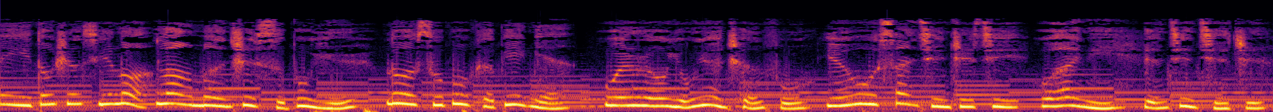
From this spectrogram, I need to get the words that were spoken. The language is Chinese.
爱意东升西落浪漫至死不渝落俗不可避免温柔永远沉浮云雾散尽之际我爱你人尽皆知。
